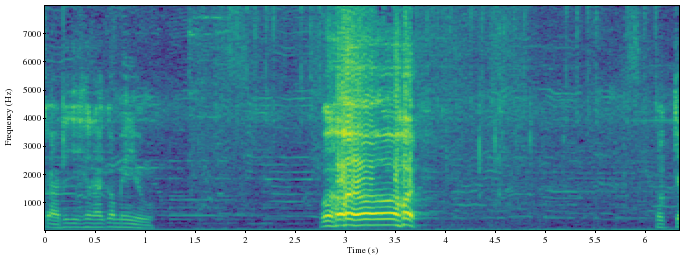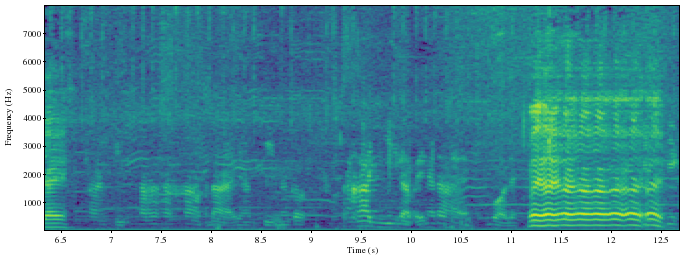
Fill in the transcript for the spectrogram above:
กาที่จะชนะก็มีอยู่โอ้ยตกใจถ้าทีถ้าถ้าฆ่ามันได้ยังทีนั้นก็ถ้าฆ่ายิงแบบไอ้นี่ได้กูบอกเลยเฮ้ยเฮ้ยเฮ้ยเฮ้ยเฮ้ยเฮ้ยเฮ้ยยิง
